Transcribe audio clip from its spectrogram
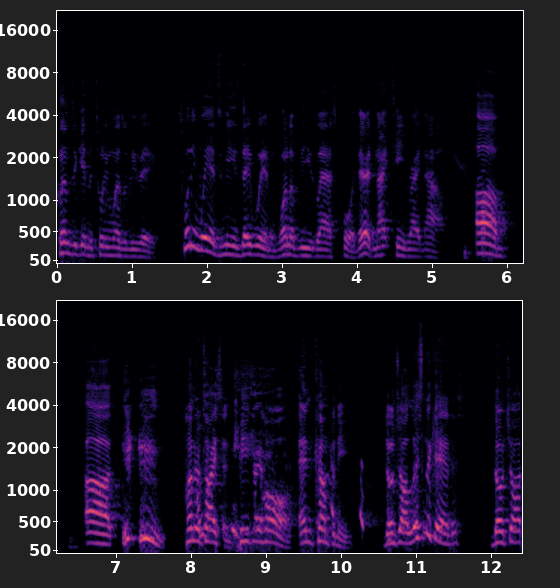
Clemson getting the 20 wins would be big. 20 wins means they win one of these last four. They're at 19 right now. Um uh Hunter Tyson, PJ Hall, and company. Don't y'all listen to Candace. Don't y'all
